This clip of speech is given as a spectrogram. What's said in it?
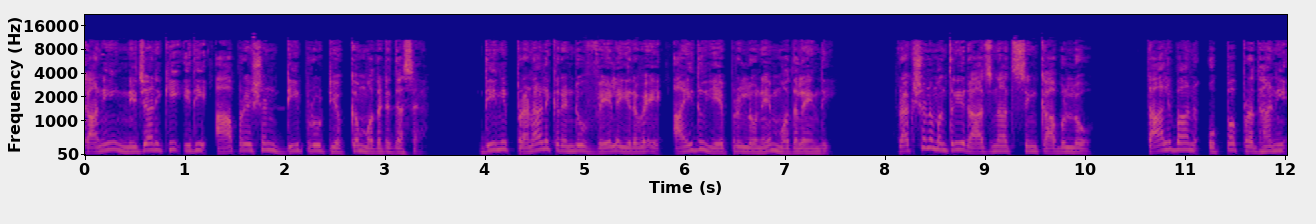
కానీ నిజానికి ఇది ఆపరేషన్ డీప్ రూట్ యొక్క మొదటి దశ. దీని ప్రణాళిక రెండు వేల ఇరవై ఐదు ఏప్రిల్లోనే మొదలైంది. రక్షణ మంత్రి రాజ్నాథ్ సింగ్ కాబుల్లో తాలిబాన్ ఉప ప్రధాని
